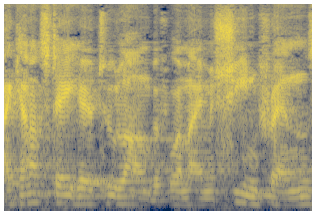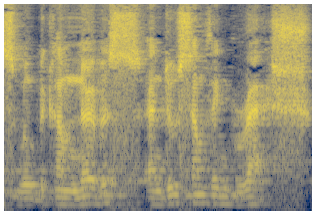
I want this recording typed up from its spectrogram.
I cannot stay here too long before my machine friends will become nervous and do something rash.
